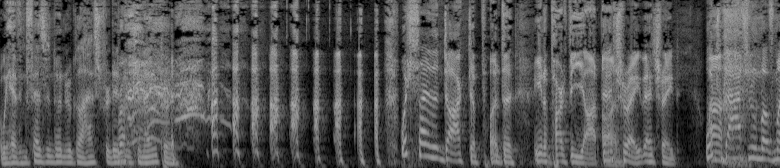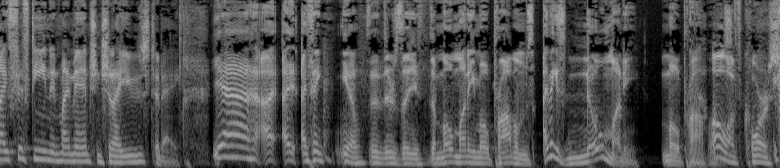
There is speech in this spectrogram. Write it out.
are we having pheasant under glass for dinner tonight? Or? Which side of the dock to put the you know park the yacht on? That's right. That's right. Which bathroom of my 15 in my mansion should I use today? Yeah, I, I, I think you know there's the the mo money mo problems. I think it's no money mo problems. Oh, of course.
